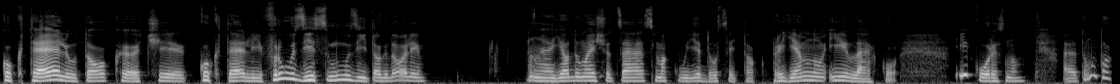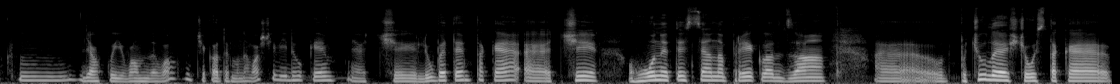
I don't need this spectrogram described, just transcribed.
коктейлю, так, чи коктейлі, фрузі, смузі і так далі. Я думаю, що це смакує досить так приємно і легко. І корисно. Тому так, дякую вам за увагу. Чекатиму на ваші відгуки. Чи любите таке, чи гонитеся, наприклад, за от почули щось таке.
